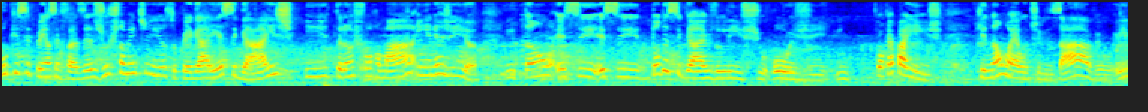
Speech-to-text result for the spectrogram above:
O que se pensa em fazer é justamente isso, pegar esse gás e transformar em energia. Então, esse, esse, todo esse gás do lixo hoje, em qualquer país, que não é utilizável, ele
